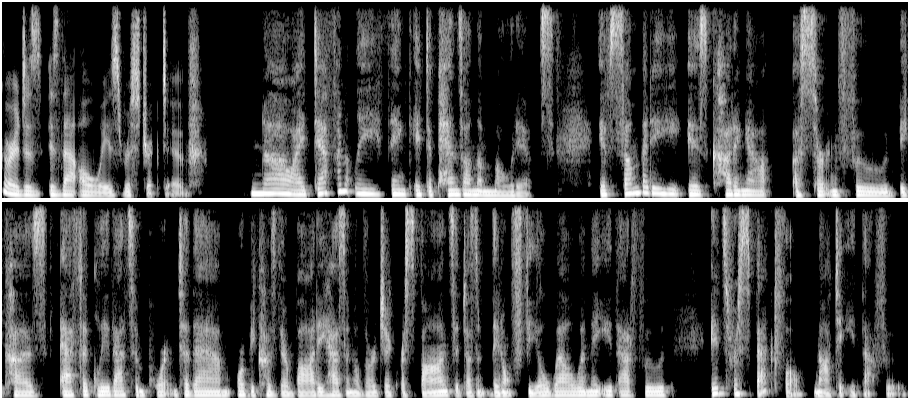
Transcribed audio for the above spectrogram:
or does, is that always restrictive? No, I definitely think it depends on the motives. If somebody is cutting out a certain food because ethically that's important to them or because their body has an allergic response, it doesn't they don't feel well when they eat that food, it's respectful not to eat that food.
